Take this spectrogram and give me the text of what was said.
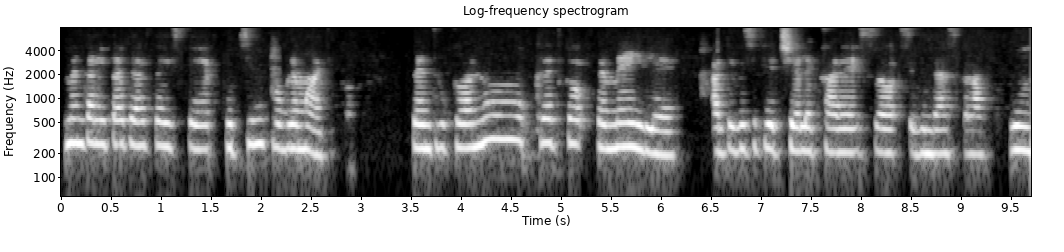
mentalitatea asta este puțin problematică. Pentru că nu cred că femeile ar trebui să fie cele care să se gândească la cum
